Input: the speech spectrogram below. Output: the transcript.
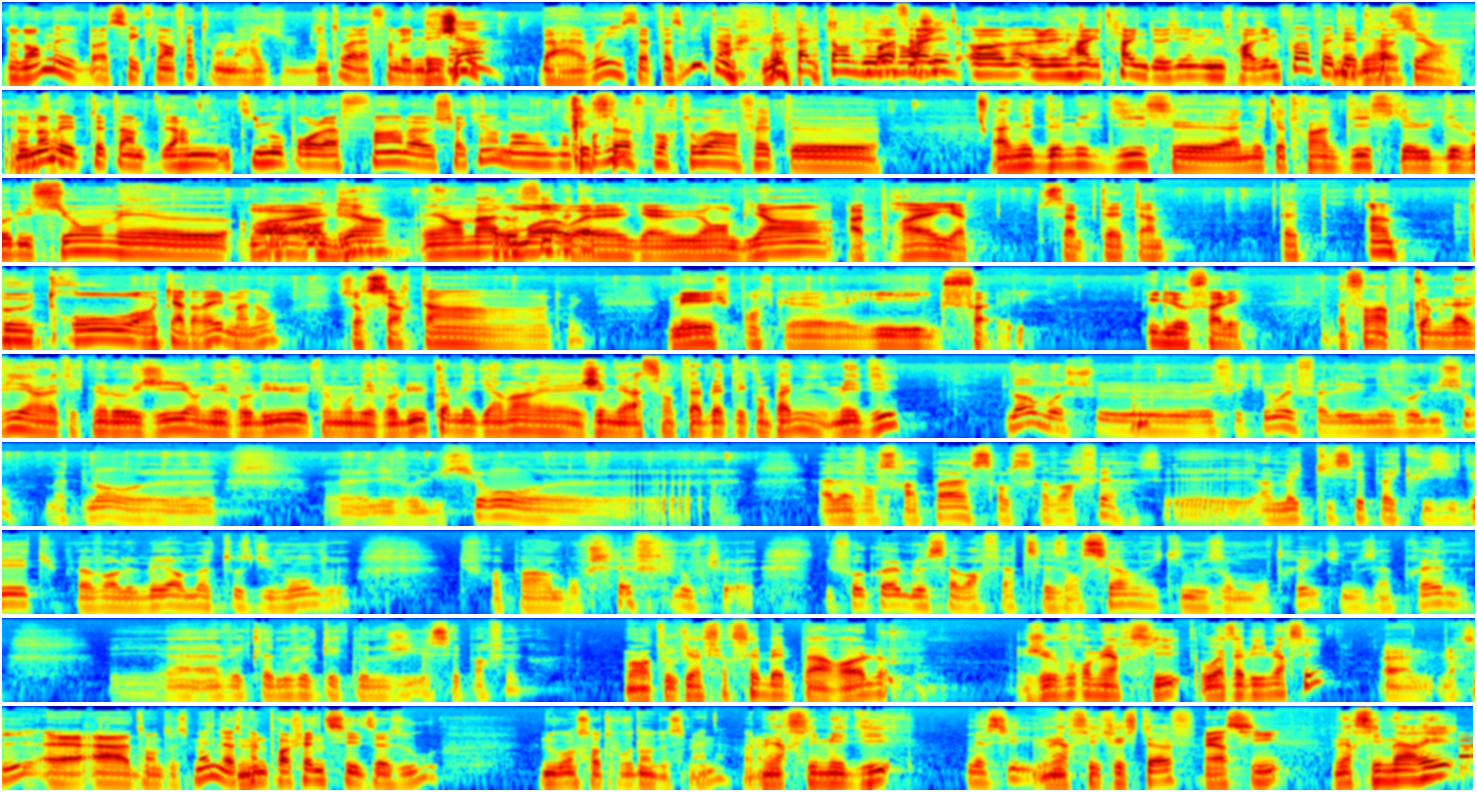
Non, non, mais bah, c'est qu'en fait, on arrive bientôt à la fin de l'émission. Déjà Bah oui, ça passe vite. hein. Même pas le temps de on, manger une- on les invitera une deuxième, une troisième fois peut-être. Bien sûr. Non, non, mais peut-être un dernier petit mot pour la fin, là, chacun dans, d'entre vous. Christophe, pour toi, en fait, euh, année 2010 et année 90, il y a eu de l'évolution, mais euh, en, Ouais, bien et en mal Pour aussi, moi, ouais, il y a eu en bien. Après, il y a ça peut-être un, un peu trop encadré maintenant sur certains trucs. Mais je pense qu'il fa- il le fallait. De toute façon, après, comme la vie, hein, la technologie, on évolue, tout le monde évolue, comme les gamins, les générations tablettes et compagnie. Mehdi? Non, moi, je suis. Effectivement, il fallait une évolution. Maintenant, euh, euh, l'évolution, euh, elle n'avancera pas sans le savoir-faire. C'est un mec qui sait pas cuisiner, tu peux avoir le meilleur matos du monde, tu feras pas un bon chef. Donc, euh, il faut quand même le savoir-faire de ces anciens là, qui nous ont montré, qui nous apprennent. Et euh, avec la nouvelle technologie, et c'est parfait. Quoi. Bon, En tout cas, sur ces belles paroles, je vous remercie. Wasabi, merci. Euh, merci. Euh, à dans deux semaines. La semaine prochaine, c'est Zazou. Nous, on se retrouve dans deux semaines. Voilà. Merci Mehdi. Merci. Merci Christophe. Merci. Merci Marie.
